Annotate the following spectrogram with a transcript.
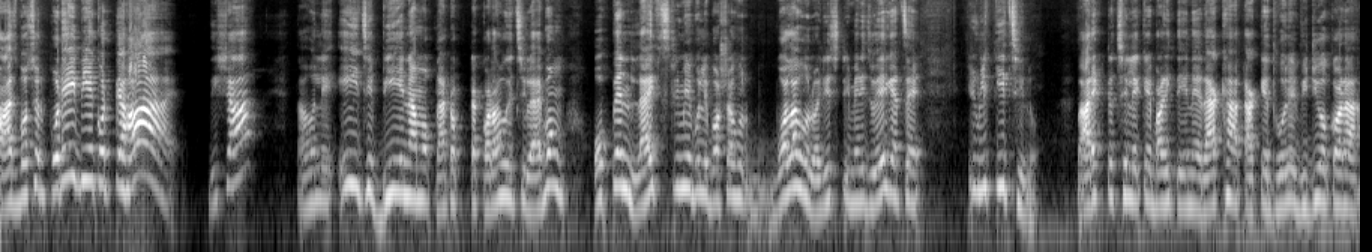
পাঁচ বছর পরেই বিয়ে করতে হয়, দিশা তাহলে এই যে বিয়ে নামক নাটকটা করা হয়েছিল এবং ওপেন লাইভ স্ট্রিমে বলে বসা হল, বলা হলো রেজিস্ট্রি ম্যারেজ হয়ে গেছে, এগুলি কী ছিল? বা আরেকটা ছেলেকে বাড়িতে এনে রাখা, তাকে ধরে ভিডিও করা?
